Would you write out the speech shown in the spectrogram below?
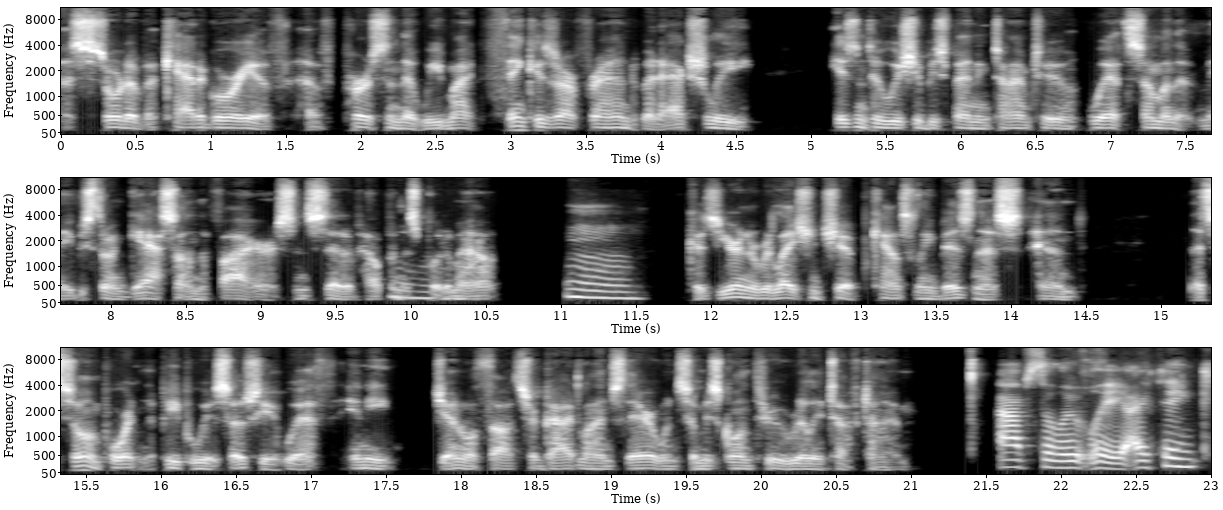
a sort of a category of, of person that we might think is our friend, but actually isn't who we should be spending time to with? Someone that maybe is throwing gas on the fires instead of helping mm. us put them mm. out. Because mm. you're in a relationship counseling business, and that's so important. The people we associate with. Any general thoughts or guidelines there when somebody's going through a really tough time? Absolutely. I think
